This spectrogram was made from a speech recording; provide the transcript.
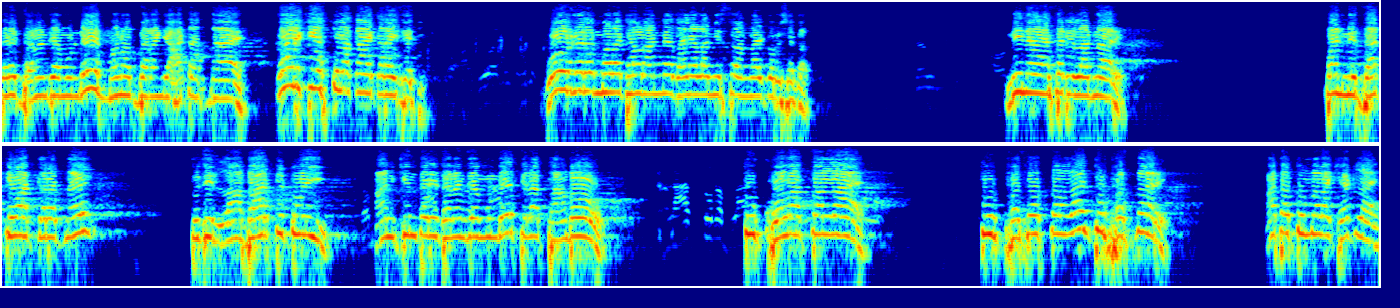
तरी धनंजय मुंडे मनोज जरांगे हटत नाही. कर केस तुला काय करायची ती? गोरगरीब मराठ्यावर अन्याय झालेला मी सहन नाही करू शकत. मी न्यायासाठी लढणार आहे. पण मी जातीवाद करत नाही. तुझी लाभार्थी टोळी आणखीन तरी धनंजय मुंडे तिला थांबव. तू खोलात चाललाय. तू फसत चाललाय तू फसणार आहे. आता तू मला खेटलाय.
